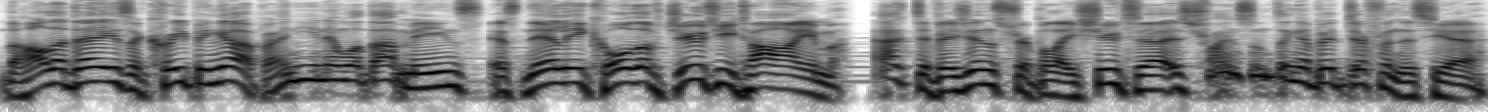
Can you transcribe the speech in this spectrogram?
The holidays are creeping up, and you know what that means. It's nearly Call of Duty time! Activision's AAA shooter is trying something a bit different this year.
